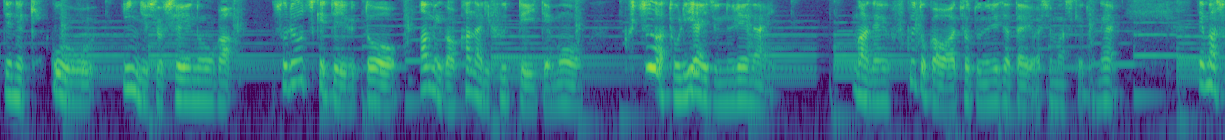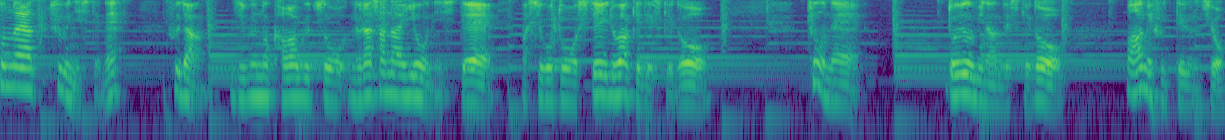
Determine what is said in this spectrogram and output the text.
でね、結構いいんですよ、性能が。それをつけていると雨がかなり降っていても靴はとりあえず濡れない。まあね服とかはちょっと濡れちゃったりはしますけどね。でまあそんな風にしてね普段自分の革靴を濡らさないようにして、まあ、仕事をしているわけですけど今日ね土曜日なんですけど、まあ、雨降ってるんですよ。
